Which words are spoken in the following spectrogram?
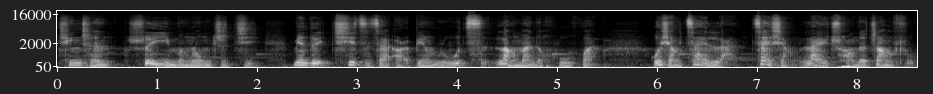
清晨睡意朦胧之际，面对妻子在耳边如此浪漫的呼唤，我想再懒、再想赖床的丈夫，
